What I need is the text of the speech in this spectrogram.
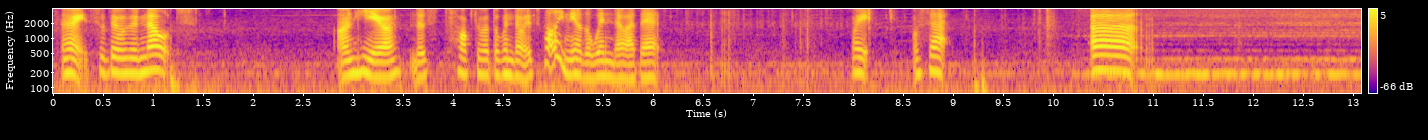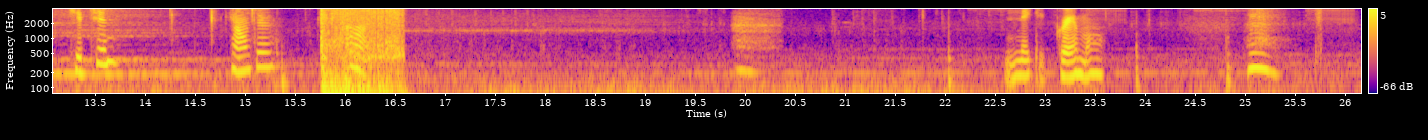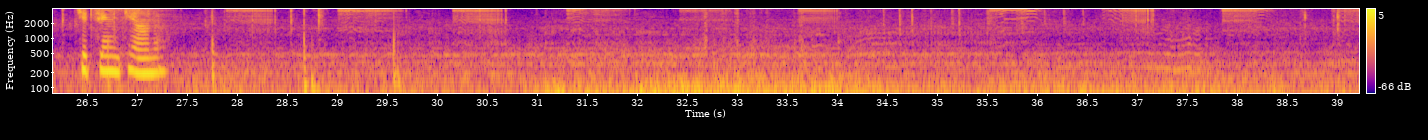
Alright, so there was a note on here that talked about the window. It's probably near the window, I bet. Wait, what's that? Uh... Kitchen? Counter? Ah. Naked grandma. Kitchen counter.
